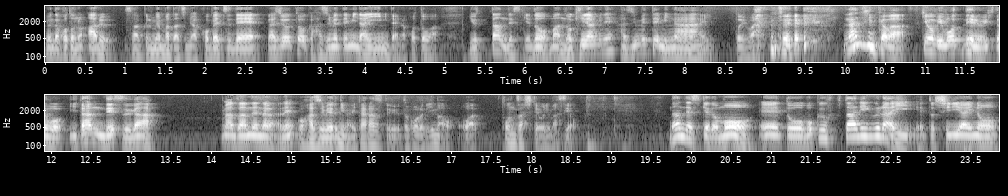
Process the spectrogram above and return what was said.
呼んだことのあるサークルメンバーたちには個別でラジオトーク始めてみない？みたいなことは言ったんですけどまあ軒並みね始めてみない。と言われて 何人かは興味持ってる人もいたんですがまあ残念ながらねこう始めるには至らずというところで今は頓挫しておりますよ。なんですけども、えー、と僕2人ぐらい、えー、と知り合いの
